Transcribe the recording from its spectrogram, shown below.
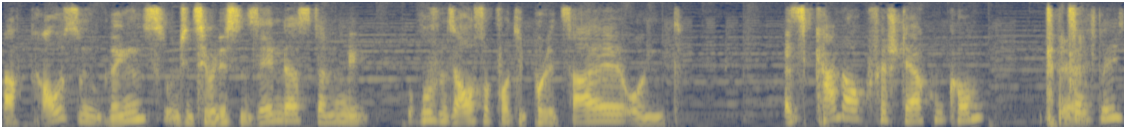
nach draußen bringst und die Zivilisten sehen das, dann rufen sie auch sofort die Polizei und es kann auch Verstärkung kommen, tatsächlich.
